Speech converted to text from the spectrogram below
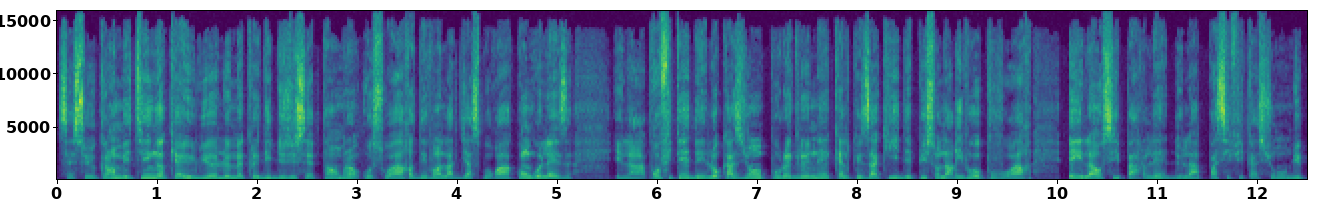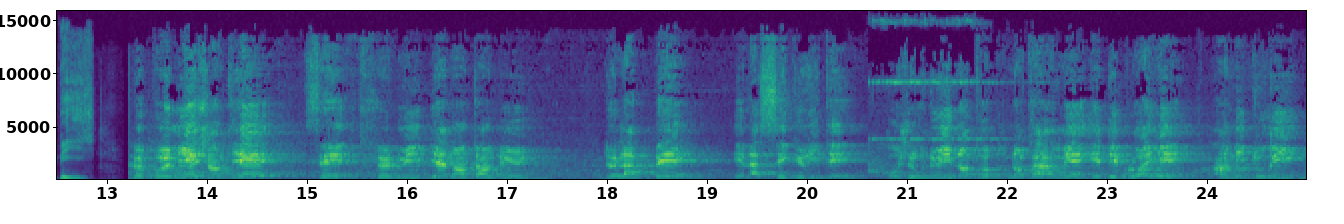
c'est ce grand meeting qui a eu lieu le mercredi 18 septembre au soir devant la diaspora congolaise. Il a profité de l'occasion pour égrener quelques acquis depuis son arrivée au pouvoir et il a aussi parlé de la pacification du pays. Le premier chantier, c'est celui, bien entendu, de la paix et la sécurité. Aujourd'hui, notre, notre armée est déployée en Ituri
